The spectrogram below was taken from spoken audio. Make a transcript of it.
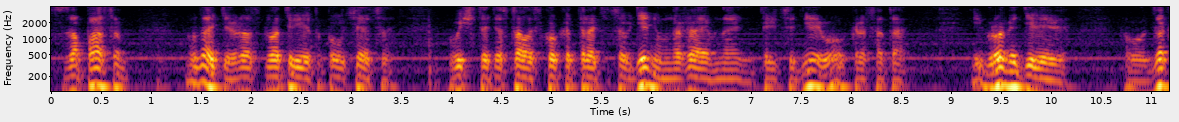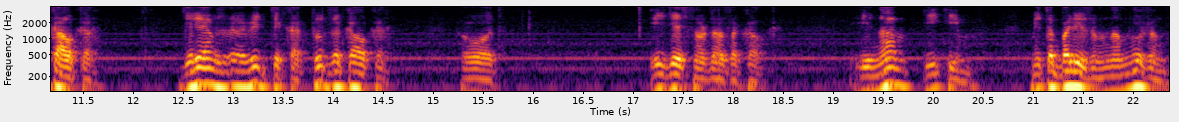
с запасом. Ну, знаете, раз, два, три, это получается, высчитать осталось, сколько тратится в день, умножаем на 30 дней, о, красота. И гробят деревья. Вот, закалка. Деревьям, э, видите как, тут закалка. Вот. И здесь нужна закалка. И нам, и им. Метаболизм нам нужен.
